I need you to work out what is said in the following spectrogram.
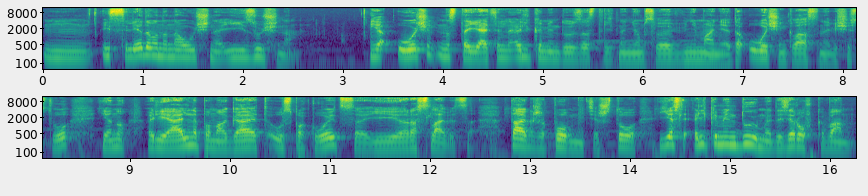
исследовано научно и изучено. Я очень настоятельно рекомендую заострить на нем свое внимание. Это очень классное вещество, и оно реально помогает успокоиться и расслабиться. Также помните, что если рекомендуемая дозировка вам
